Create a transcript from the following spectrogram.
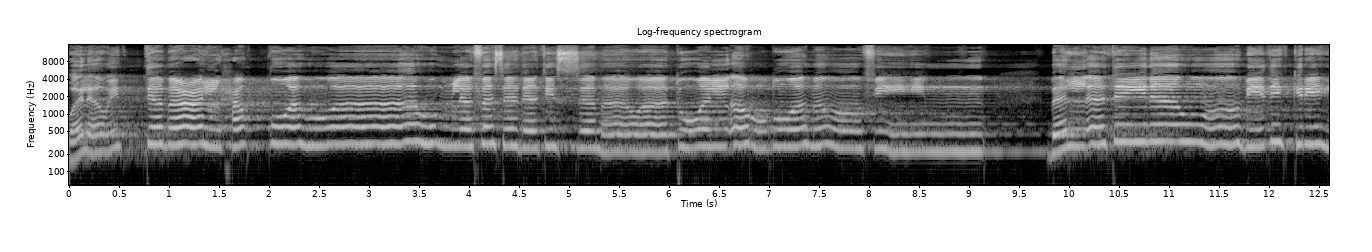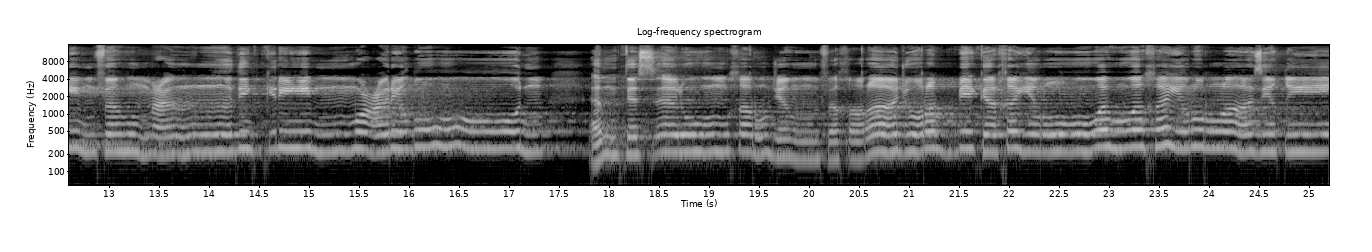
ولو اتبع الحق وهواهم لفسدت السماوات والأرض ومن فيهن بل أتيناهم بذكرهم فهم عن ذكرهم معرضون أم تسألهم خرجا فخراج ربك خير وهو خير الرازقين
